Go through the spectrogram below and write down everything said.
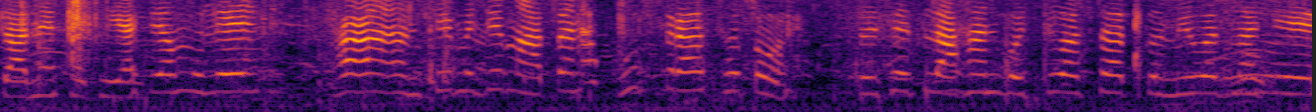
जाण्यासाठी. याच्यामुळे हा आमचे म्हणजे मातांना खूप त्रास होतो. तसेच लहान बच्चू असतात कमी वजनाचे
